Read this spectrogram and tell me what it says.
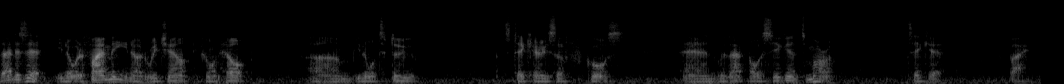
that is it. You know where to find me, you know how to reach out if you want help, um, you know what to do. Let's take care of yourself, of course. And with that, I will see you again tomorrow. Take care. Bye.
